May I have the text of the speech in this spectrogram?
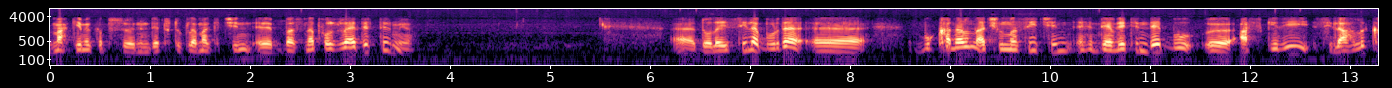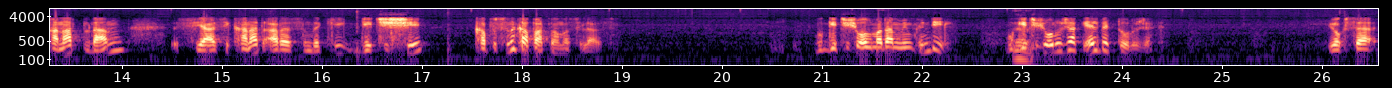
mahkeme kapısı önünde tutuklamak için basına poz verdirttirmiyor. E, dolayısıyla burada e, bu kanalın açılması için e, devletin de bu e, askeri silahlı kanatla siyasi kanat arasındaki geçişi kapısını kapatmaması lazım. Bu geçiş olmadan mümkün değil. Bu evet. geçiş olacak, elbette olacak. Yoksa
